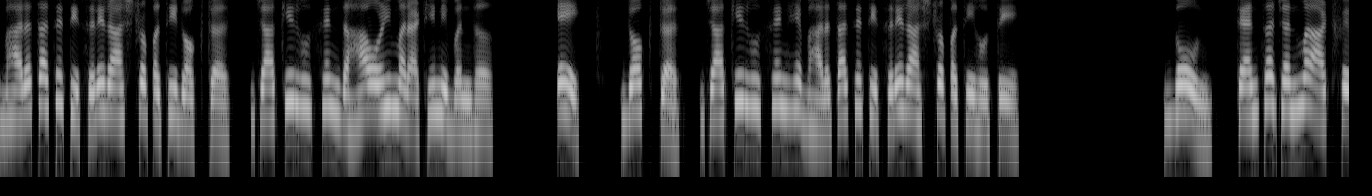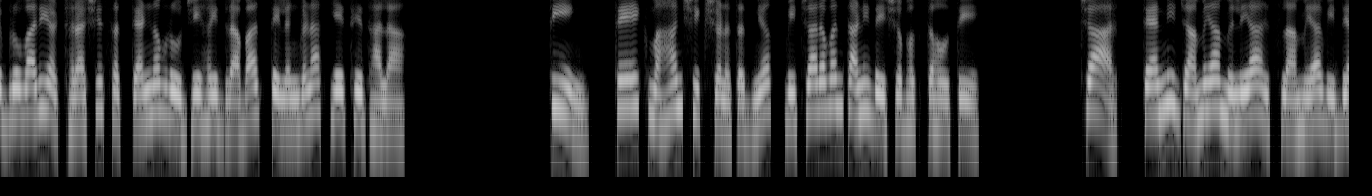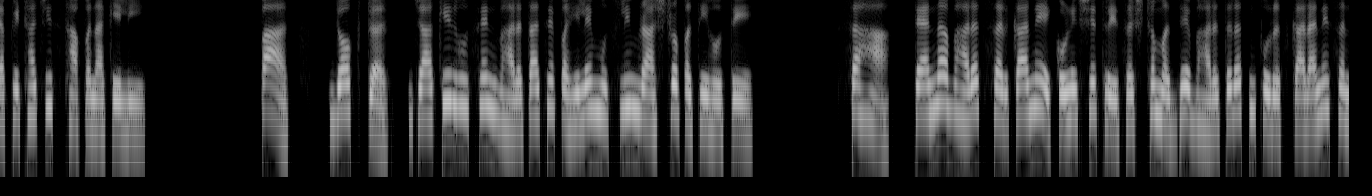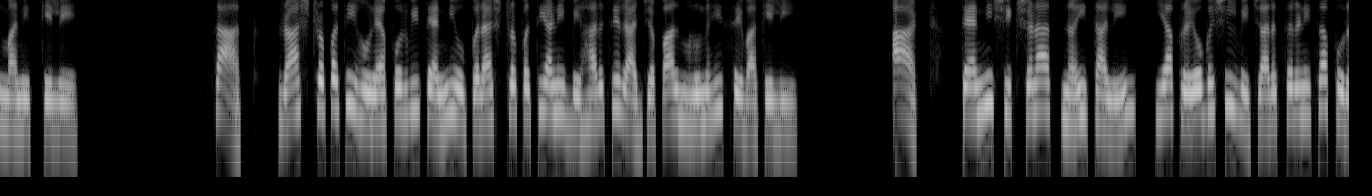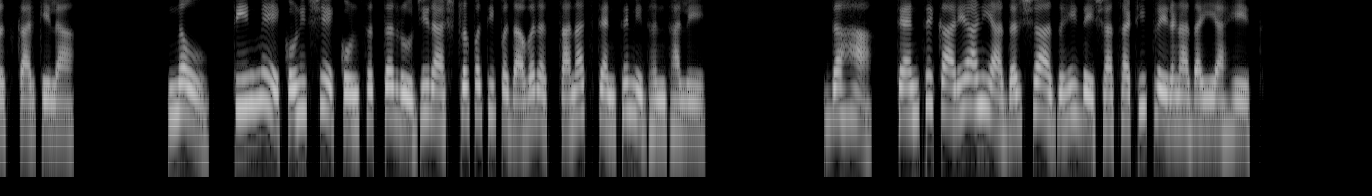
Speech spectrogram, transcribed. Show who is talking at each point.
Speaker 1: भारताचे तिसरे राष्ट्रपती डॉक्टर जाकीर हुसेन दहा ओळी मराठी निबंध. एक. डॉक्टर जाकीर हुसेन हे भारताचे तिसरे राष्ट्रपती होते. दोन. त्यांचा जन्म आठ फेब्रुवारी अठराशे सत्त्याण्णव रोजी हैदराबाद तेलंगणा येथे झाला. तीन. ते एक महान शिक्षणतज्ञ विचारवंत आणि देशभक्त होते. चार. त्यांनी जामिया मिलिया इस्लामिया विद्यापीठाची स्थापना केली. पाच. डॉक्टर. जाकीर हुसेन भारताचे पहिले मुस्लिम राष्ट्रपती होते. सहा. त्यांना भारत सरकारने एकोणीसशे त्रेसष्टमध्ये भारतरत्न पुरस्काराने सन्मानित केले. सात. राष्ट्रपती होण्यापूर्वी त्यांनी उपराष्ट्रपती आणि बिहारचे राज्यपाल म्हणूनही सेवा केली. आठ. त्यांनी शिक्षणात नई तालीम या प्रयोगशील विचारसरणीचा पुरस्कार केला. नऊ. तीन मे एकोणीसशे एकोणसत्तर रोजी राष्ट्रपती पदावर असतानाच त्यांचे निधन झाले. दहा. त्यांचे कार्य आणि आदर्श आजही देशासाठी प्रेरणादायी आहेत.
